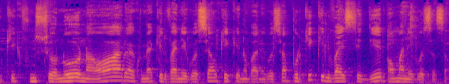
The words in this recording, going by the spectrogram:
o que, que funcionou na hora, como é que ele vai negociar, o que, que ele não vai negociar, por que, que ele vai ceder a uma negociação.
